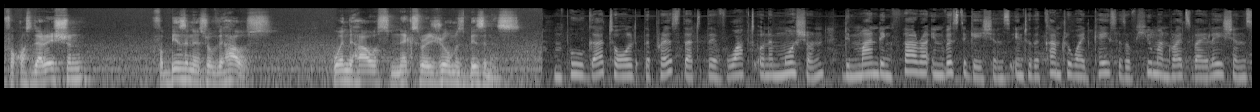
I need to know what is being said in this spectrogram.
for consideration for business of the House when the House next resumes business. Mpuuga told the press that they've worked on a motion demanding thorough investigations into the countrywide cases of human rights violations,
